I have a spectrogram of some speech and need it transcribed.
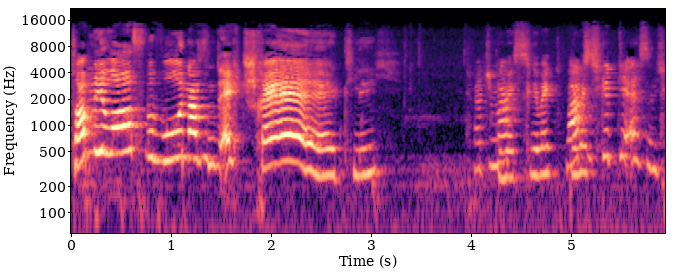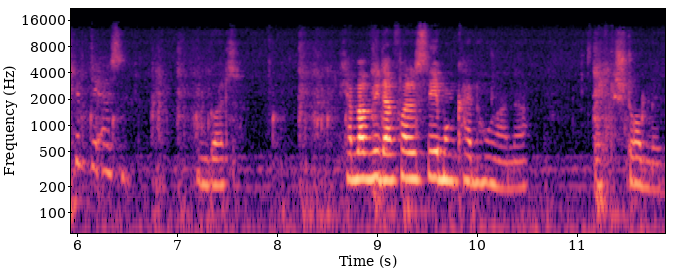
Zombie-Dorfbewohner sind echt schrecklich. Warte, Geh weg, Max. geh weg, geh Max, weg. ich gebe dir Essen. Ich gebe dir Essen. Oh Gott. Ich habe aber wieder volles Leben und keinen Hunger, ne? Weil ich gestorben bin.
